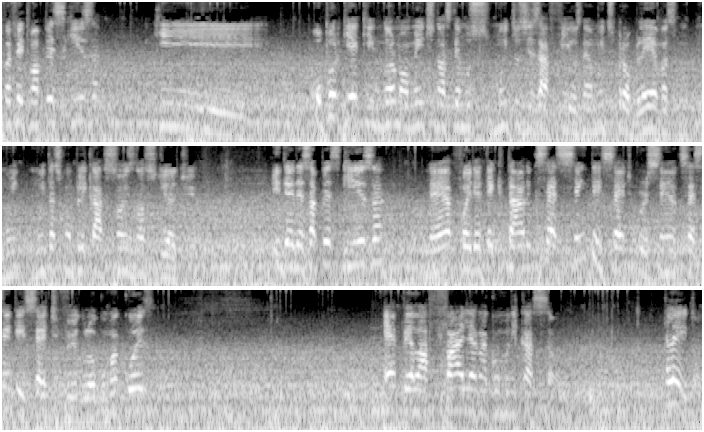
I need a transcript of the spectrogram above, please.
Foi feita uma pesquisa que o porquê que normalmente nós temos muitos desafios, né, muitos problemas, muitas complicações no nosso dia a dia. E dentro dessa pesquisa, né, foi detectado que 67%, 67, alguma coisa, é pela falha na comunicação. Cleiton,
